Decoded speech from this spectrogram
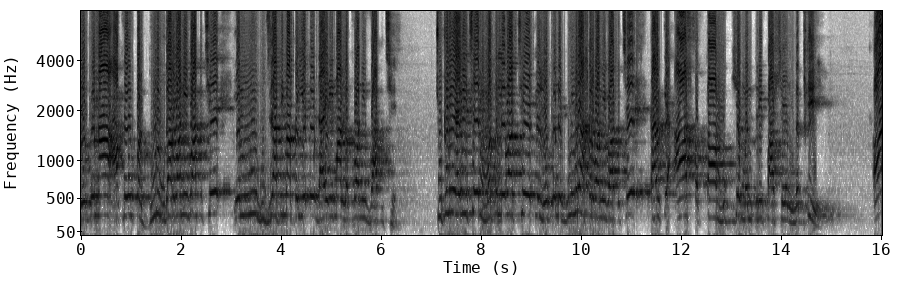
લોકોના આંખો ઉપર ધૂળ ઉડાડવાની વાત છે, એમનું ગુજરાતીમાં કહીએ તો ડાયરીમાં લખવાની વાત છે. ચૂંટણી આવી છે, મત લેવા છે, એટલે લોકોને ગુમરાહ કરવાની વાત છે, કારણ કે આ સત્તા મુખ્યમંત્રી પાસે નથી. આ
